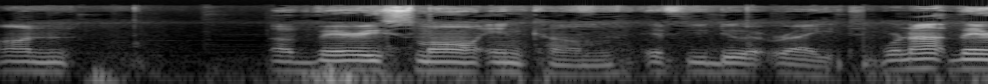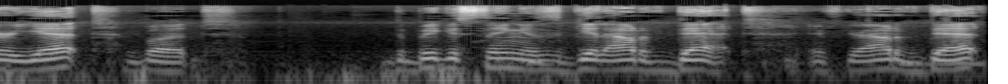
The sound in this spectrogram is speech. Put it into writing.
on a very small income if you do it right. We're not there yet, but the biggest thing is get out of debt. If you're out of debt,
